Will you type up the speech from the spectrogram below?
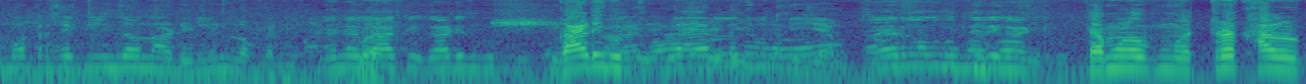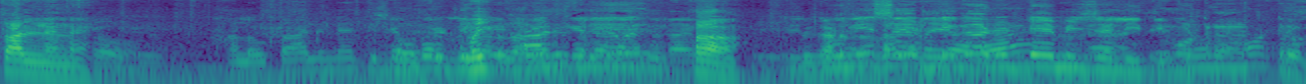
मोटरसायकलीने जाऊन अडवली ना लोकांनी. गाडीत गुतली. गाडी गुतली. टायरलाच गुतली जाम टायरलाच गुतलेली गाडी. त्यामुळं मग ट्रक हलवता आले नाही. हो. हलवता आली नाही ती शंभर गाडी. हां. दोन्ही डॅमेज झाली ती मोटर ट्रक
